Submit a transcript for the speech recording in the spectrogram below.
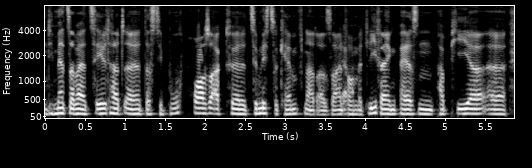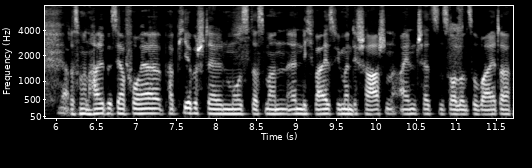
die mir jetzt aber erzählt hat, äh, dass die Buchbranche aktuell ziemlich zu kämpfen hat. Also einfach ja. mit Lieferengpässen, Papier, äh, ja. dass man ein halbes Jahr vorher Papier bestellen muss, dass man äh, nicht weiß, wie man die Chargen einschätzen soll und so weiter.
